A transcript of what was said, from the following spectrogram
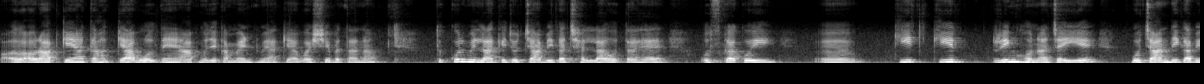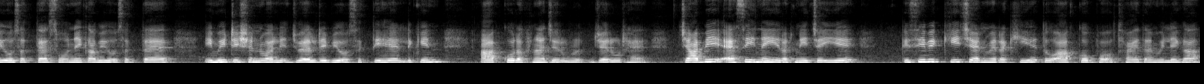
और आपके यहाँ कहाँ क्या बोलते हैं आप मुझे कमेंट में आके अवश्य बताना। तो कुल मिला के जो चाबी का छल्ला होता है उसका कोई आ, की की रिंग होना चाहिए। वो चांदी का भी हो सकता है, सोने का भी हो सकता है, इमिटेशन वाली ज्वेलरी भी हो सकती है, लेकिन आपको रखना ज़रूर ज़रूर है। चाबी ऐसे ही नहीं रखनी चाहिए। किसी भी की चैन में रखी है तो आपको बहुत फ़ायदा मिलेगा।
